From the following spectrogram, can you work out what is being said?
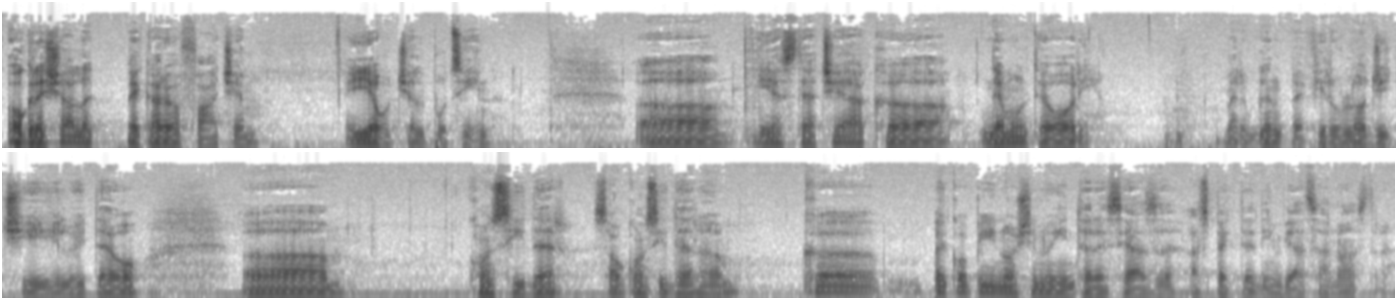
o greșeală pe care o facem, eu cel puțin, uh, este aceea că de multe ori, mergând pe firul logicii lui Teo, uh, consider sau considerăm că pe copiii noștri nu interesează aspecte din viața noastră.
